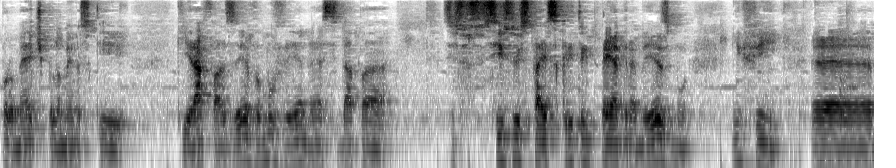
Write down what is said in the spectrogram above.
promete pelo menos que, que irá fazer, vamos ver, né? Se dá para se, se, isso está escrito em pedra mesmo, enfim, é,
